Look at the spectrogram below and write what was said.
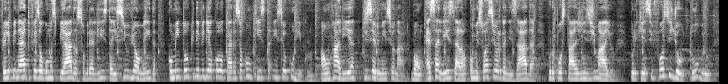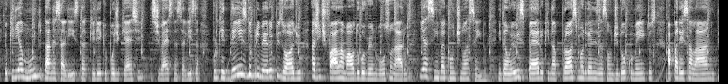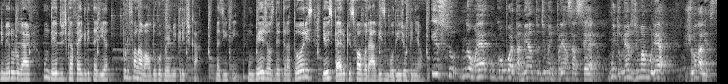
Felipe Neto fez algumas piadas sobre a lista e Silvio Almeida comentou que deveria colocar essa conquista em seu currículo. A honraria de ser mencionado. Bom, essa lista ela começou a ser organizada por postagens de maio, porque se fosse de outubro, eu queria muito estar tá nessa lista, queria que o podcast estivesse nessa lista, porque desde o primeiro episódio a gente fala mal do governo Bolsonaro e assim vai continuar sendo. Então eu espero que na próxima organização de documentos apareça lá em primeiro lugar um dedo de café e gritaria por falar mal do governo e criticar. Mas enfim, um beijo aos detratores e eu espero que os favoráveis mudem de opinião. Isso não é um comportamento de uma imprensa séria, muito menos de uma mulher jornalista.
